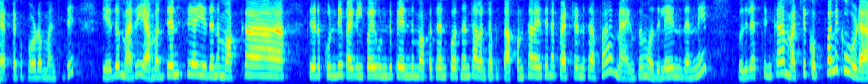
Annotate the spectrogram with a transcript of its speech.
పెట్టకపోవడం మంచిది. ఏదో మరి ఎమర్జెన్సీ ఏదైనా మొక్క ఏదైనా కుండి పగిలిపోయి ఉండిపోయింది మొక్క చనిపోతుందంటే అలాంటప్పుడు తప్పనిసరి అయితేనే పెట్టండి తప్ప మ్యాక్సిమం వదిలేయండి దాన్ని. వదిలేస్తే ఇంకా మట్టి కుప్పని కూడా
